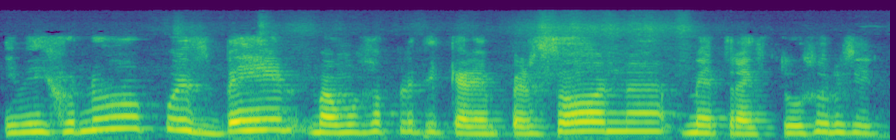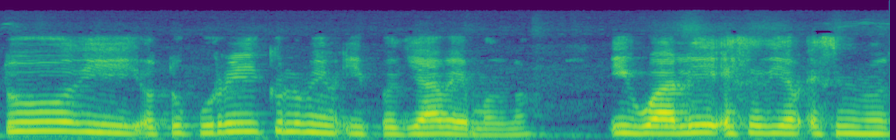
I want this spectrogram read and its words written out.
Y me dijo, no, pues ven, vamos a platicar en persona, me traes tu solicitud y, o tu currículum y, pues ya vemos, ¿no? Igual y ese día, ese mismo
